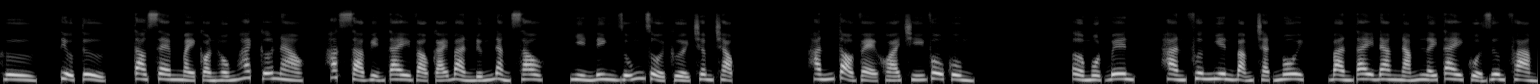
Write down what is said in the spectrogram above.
Hừ, tiểu tử, tao xem mày còn hống hách cỡ nào, hắc xà viện tay vào cái bàn đứng đằng sau, nhìn Đinh Dũng rồi cười châm chọc. Hắn tỏ vẻ khoái chí vô cùng. Ở một bên, Hàn Phương Nhiên bặm chặt môi, bàn tay đang nắm lấy tay của Dương Phàm.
